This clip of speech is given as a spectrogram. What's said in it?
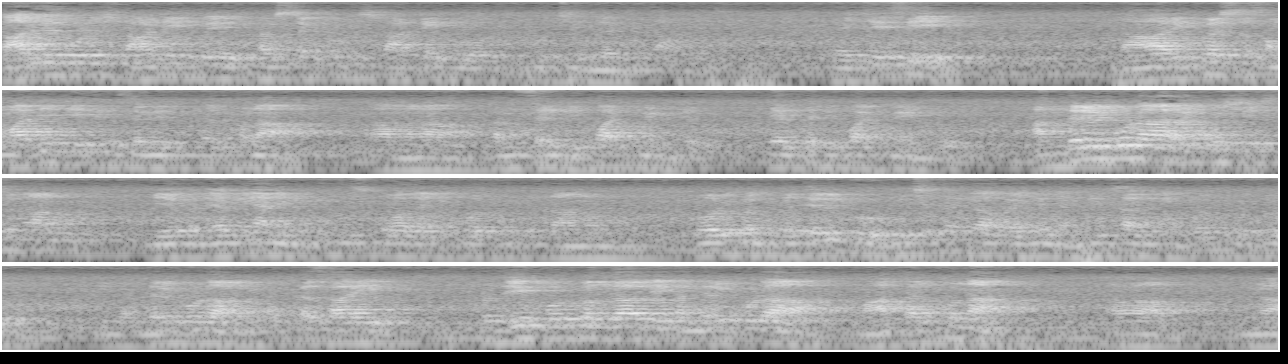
కాలేజీ కూడా స్టార్ట్ అయిపోయి కన్స్ట్రక్షన్ స్టార్ట్ అయిపోయి వచ్చింది జరుగుతాము దయచేసి నా రిక్వెస్ట్ సమాజం చేసిన సమితి తరఫున ఆ, మన కన్సర్న్ డిపార్ట్మెంట్ హెల్త్ డిపార్ట్మెంట్ అందరూ కూడా రిక్వెస్ట్ చేస్తున్నాను. ఈ యొక్క నిర్ణయాన్ని తీసుకోవాలని కోరుకుంటున్నాను కోరుకుని ప్రజలకు ఉచితంగా వైద్యం అందించాలని కోరుకుంటూ మీకందరూ కూడా ఒక్కసారి హృదయపూర్వకంగా మీకందరూ కూడా మా తరఫున నా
